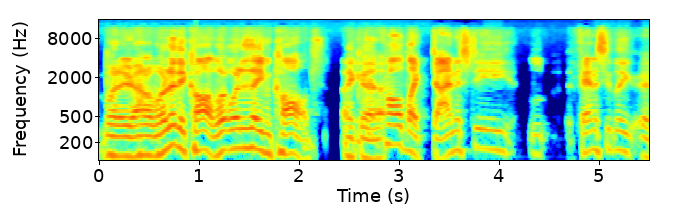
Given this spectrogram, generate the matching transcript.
what are, I don't know, what are they called? What what is that even called? Like they're uh, called like Dynasty Fantasy League. Uh,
